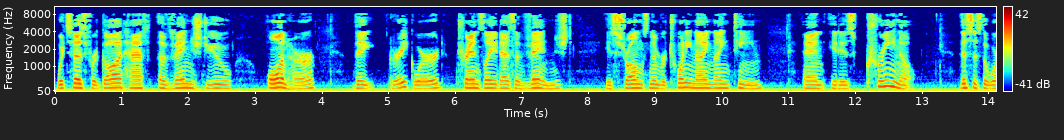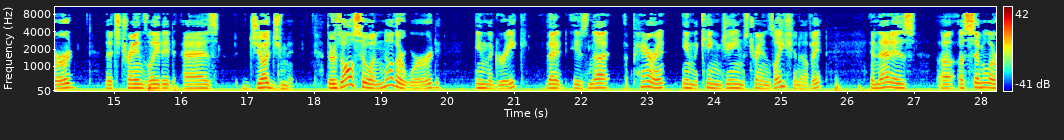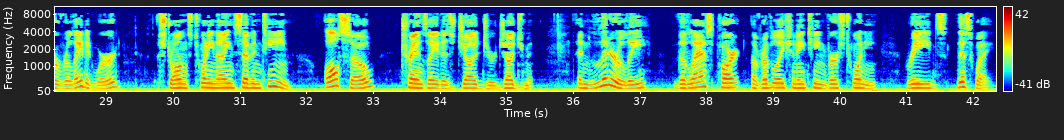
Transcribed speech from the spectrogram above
which says, For God hath avenged you on her. The Greek word translated as avenged is Strong's number 2919 and it is krino. This is the word that's translated as judgment. There's also another word in the Greek that is not apparent in the King James translation of it, and that is uh, a similar related word, Strong's 2917, also translated as judge or judgment. And literally, the last part of Revelation 18 verse 20 reads this way,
